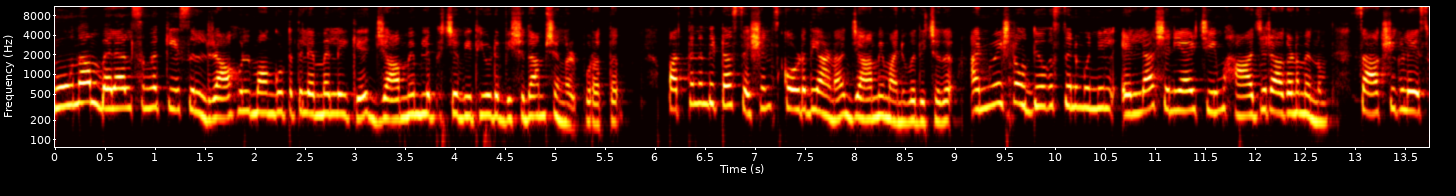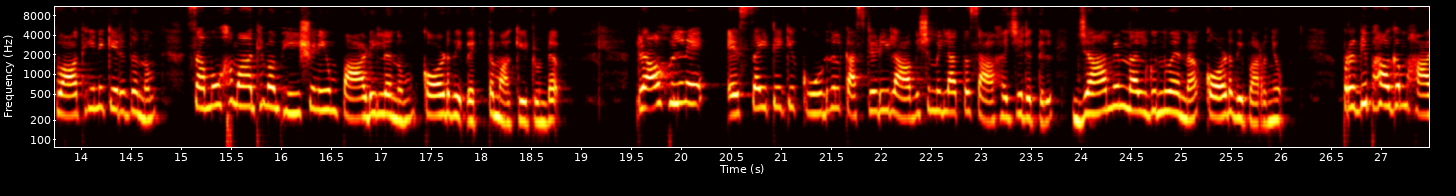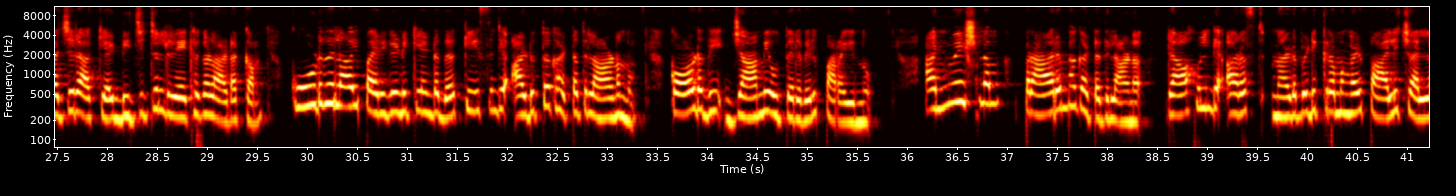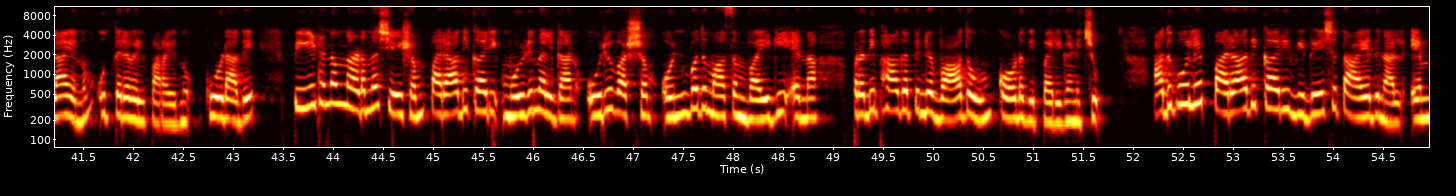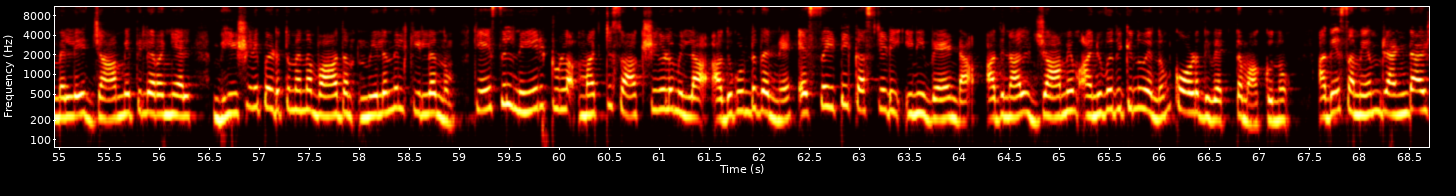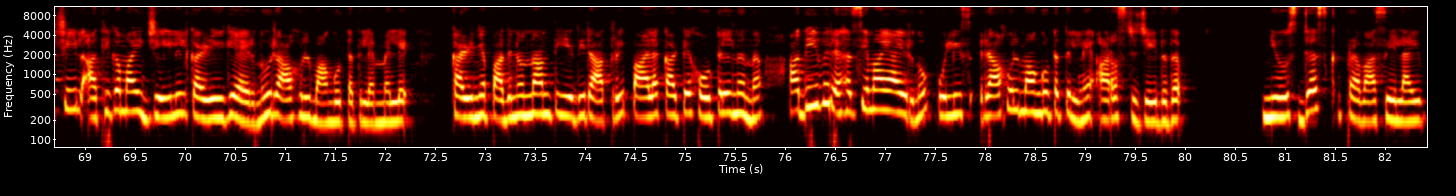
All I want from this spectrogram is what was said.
മൂന്നാം ബലാത്സംഗ കേസിൽ രാഹുൽ മാങ്കൂട്ടത്തിൽ എം എൽ എക്ക് ജാമ്യം ലഭിച്ച വിധിയുടെ വിശദാംശങ്ങൾ പുറത്ത്. പത്തനംതിട്ട സെഷൻസ് കോടതിയാണ് ജാമ്യം അനുവദിച്ചത്. അന്വേഷണ ഉദ്യോഗസ്ഥന് മുന്നിൽ എല്ലാ ശനിയാഴ്ചയും ഹാജരാകണമെന്നും സാക്ഷികളെ സ്വാധീനിക്കരുതെന്നും സമൂഹമാധ്യമ ഭീഷണിയും പാടില്ലെന്നും കോടതി വ്യക്തമാക്കിയിട്ടുണ്ട്. രാഹുലിനെ എസ് ഐ ടിക്ക് കൂടുതൽ കസ്റ്റഡിയിൽ ആവശ്യമില്ലാത്ത സാഹചര്യത്തിൽ ജാമ്യം നൽകുന്നുവെന്ന് കോടതി പറഞ്ഞു. പ്രതിഭാഗം ഹാജരാക്കിയ ഡിജിറ്റൽ രേഖകളടക്കം കൂടുതലായി പരിഗണിക്കേണ്ടത് കേസിന്റെ അടുത്ത ഘട്ടത്തിലാണെന്നും കോടതി ജാമ്യ ഉത്തരവിൽ പറയുന്നു. അന്വേഷണം പ്രാരംഭഘട്ടത്തിലാണ്. രാഹുലിന്റെ അറസ്റ്റ് നടപടിക്രമങ്ങൾ പാലിച്ചല്ല എന്നും ഉത്തരവിൽ പറയുന്നു. കൂടാതെ പീഡനം നടന്ന ശേഷം പരാതിക്കാരി മൊഴി നൽകാൻ ഒരു വർഷം ഒൻപത് മാസം വൈകി എന്ന പ്രതിഭാഗത്തിന്റെ വാദവും കോടതി പരിഗണിച്ചു. അതുപോലെ പരാതിക്കാരി വിദേശത്തായതിനാൽ എം എൽ എ ജാമ്യത്തിലിറങ്ങിയാൽ ഭീഷണിപ്പെടുത്തുമെന്ന വാദം നിലനിൽക്കില്ലെന്നും കേസിൽ നേരിട്ടുള്ള മറ്റു സാക്ഷികളുമില്ല. അതുകൊണ്ട് തന്നെ എസ് കസ്റ്റഡി ഇനി വേണ്ട. അതിനാൽ ജാമ്യം അനുവദിക്കുന്നുവെന്നും കോടതി വ്യക്തമാക്കുന്നു. അതേസമയം രണ്ടാഴ്ചയിൽ അധികമായി ജയിലിൽ കഴിയുകയായിരുന്നു Rahul Mamkootathil M L A. കഴിഞ്ഞ പതിനൊന്നാം തീയതി രാത്രി പാലക്കാട്ടെ ഹോട്ടലിൽ നിന്ന് അതീവ രഹസ്യമായായിരുന്നു പോലീസ് രാഹുൽ മാങ്കൂട്ടത്തിലിനെ അറസ്റ്റ് ചെയ്തത്. News desk Pravasi live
